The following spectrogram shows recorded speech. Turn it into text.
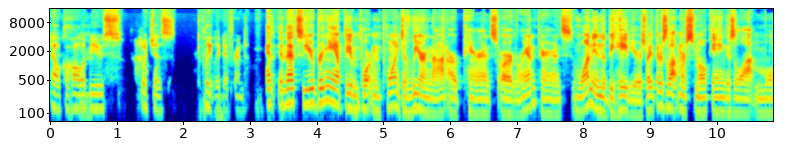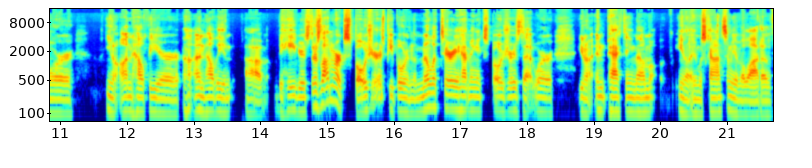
alcohol abuse, which is completely different. And, and that's you're bringing up the important point of we are not our parents or our grandparents. One in the behaviors, right? There's a lot more smoking. There's a lot more, you know, unhealthier, unhealthy uh, behaviors. There's a lot more exposures. People were in the military having exposures that were, you know, impacting them you know, in Wisconsin, we have a lot of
